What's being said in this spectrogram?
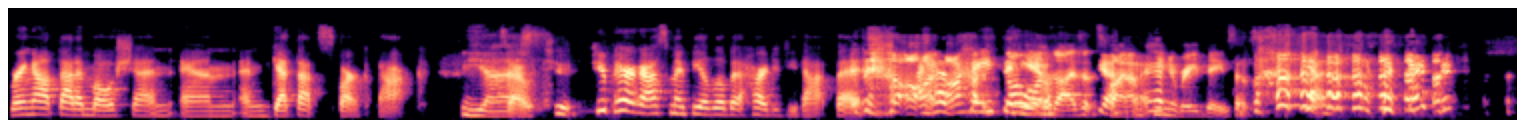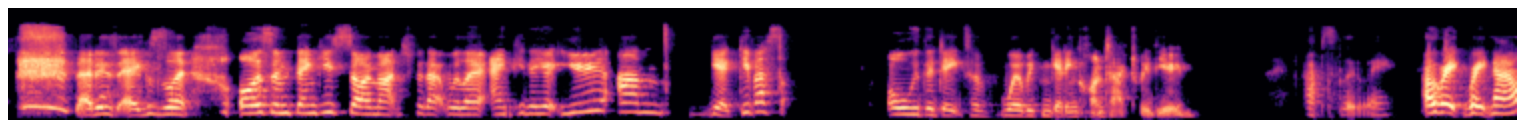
bring out that emotion and and get that spark back. Yeah. So two two paragraphs might be a little bit hard to do that, but I have I faith have, in you. On, guys. It's fine. I'm keen to read these. that is excellent. Awesome. Thank you so much for that, Willow. And can you um yeah, give us all the deets of where we can get in contact with you. Absolutely. Oh, right, right now?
